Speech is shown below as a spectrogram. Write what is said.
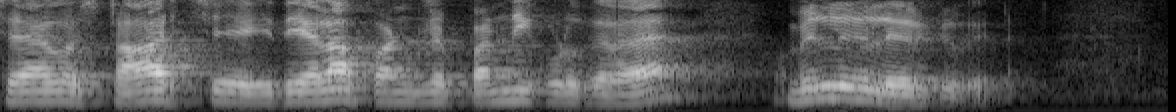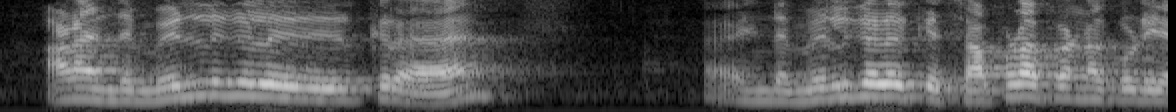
சேகோ ஸ்டார்ச் இதையெல்லாம் பண்ணி பண்ணி கொடுக்குற மில்லுகள் இருக்குது. ஆனால் இந்த மில்லுகள் இருக்கிற இந்த மில்களுக்கு சப்ளை பண்ணக்கூடிய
